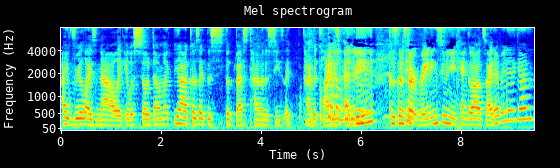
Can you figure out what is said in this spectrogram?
i realize now like it was so dumb like yeah because like this is the best time of the season like time to climb Yeah, is literally. ending because it's gonna start raining soon and you can't go outside every day again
